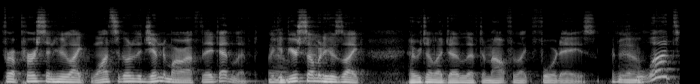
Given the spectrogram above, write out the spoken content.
for a person who like wants to go to the gym tomorrow after they deadlift. Like if you're somebody who's like, every time I deadlift, I'm out for like four days. Like, Yeah. What?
